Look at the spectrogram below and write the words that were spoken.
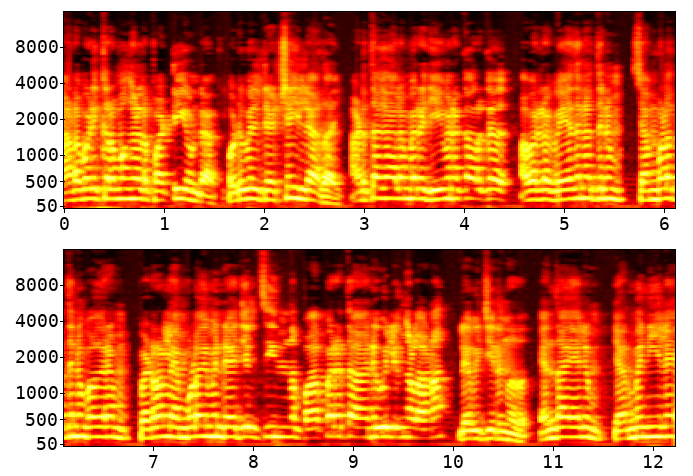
നടപടിക്രമങ്ങളുടെ പട്ടികയുണ്ടാക്കി. ഒടുവിൽ രക്ഷയില്ലാതായി. അടുത്ത കാലം വരെ ജീവനക്കാർക്ക് അവരുടെ വേതനത്തിനും ശമ്പളത്തിനും പകരം ഫെഡറൽ എംപ്ലോയ്മെന്റ് ഏജൻസിയിൽ നിന്ന് പാപ്പരത്ത ആനുകൂല്യങ്ങളാണ് ലഭിച്ചിരുന്നത്. എന്തായാലും ജർമ്മനിയിലെ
